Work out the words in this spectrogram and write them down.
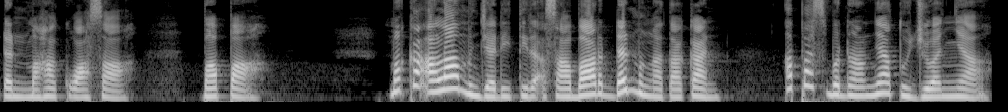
dan maha kuasa, Bapa. Maka Allah menjadi tidak sabar dan mengatakan, apa sebenarnya tujuannya?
